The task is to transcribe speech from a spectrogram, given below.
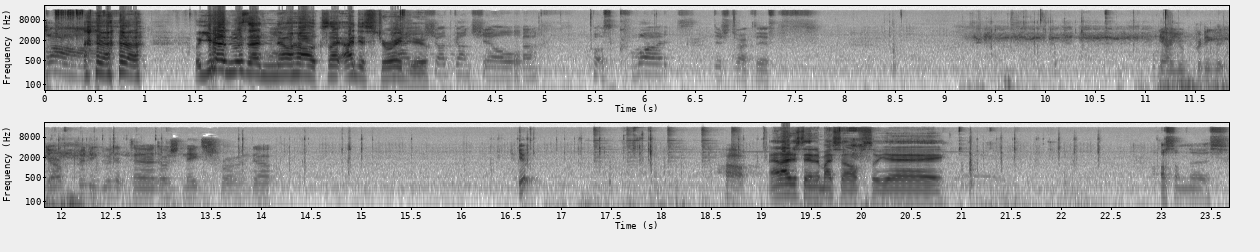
Ah, well, you had must have no health because I, I destroyed yeah, you. shotgun shell uh, was quite destructive. Yeah, you're pretty good. You're pretty good at uh, those nades throwing though. Yep. Oh, And I just did it myself, so yay. Awesomeness.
